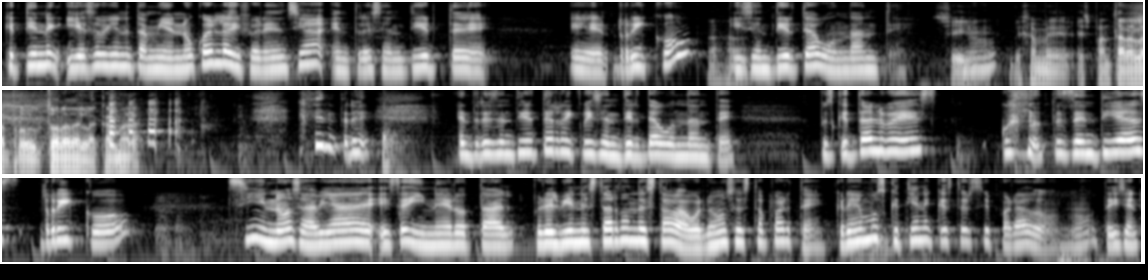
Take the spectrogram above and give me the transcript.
que tiene, y eso viene también, ¿no? ¿Cuál es la diferencia entre sentirte eh, rico Ajá. y sentirte abundante? Sí, ¿no? déjame espantar a la productora de la cámara. entre, entre sentirte rico y sentirte abundante. Pues que tal vez cuando te sentías rico, sí, ¿no? O sea, había ese dinero tal, pero el bienestar ¿dónde estaba? Volvemos a esta parte. Creemos que tiene que estar separado, ¿no? Te dicen,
